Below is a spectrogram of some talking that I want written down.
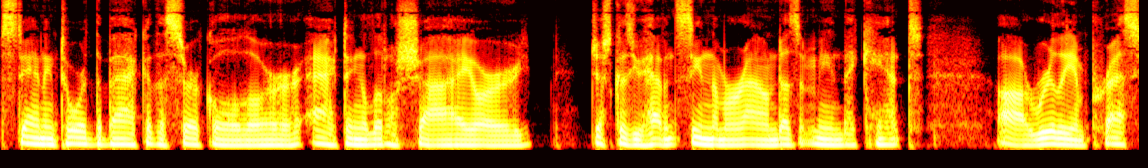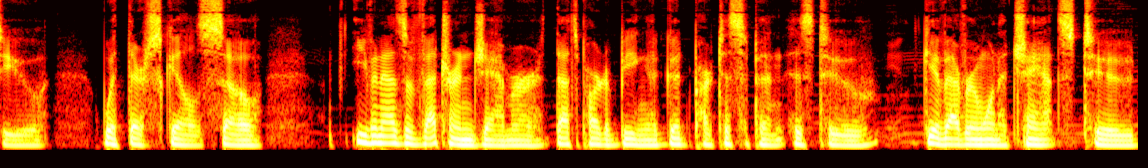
standing toward the back of the circle or acting a little shy, or just because you haven't seen them around doesn't mean they can't uh, really impress you with their skills. So even as a veteran jammer, that's part of being a good participant is to give everyone a chance to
